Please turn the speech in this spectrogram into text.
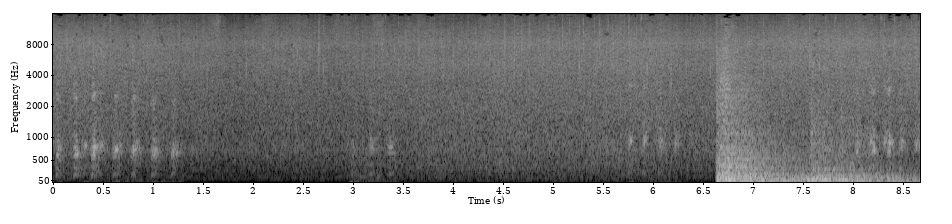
Ha ha ha. ha.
